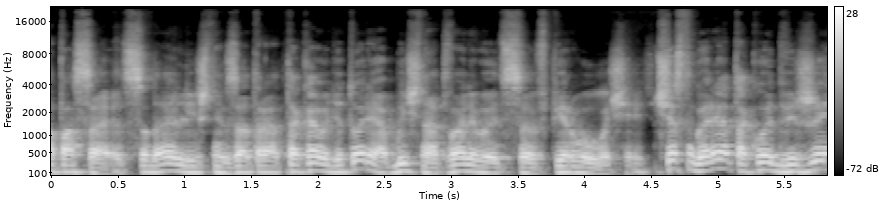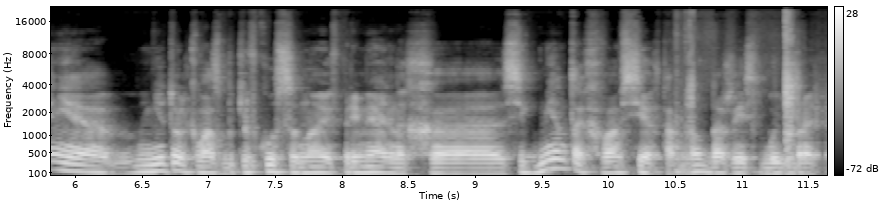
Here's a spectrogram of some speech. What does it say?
опасаются да, лишних затрат. Такая аудитория обычно отваливается в первую очередь. Честно говоря, такое движение не только в азбуке вкуса, но и в премиальных э, сегментах, во всех там, ну, даже если будем брать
